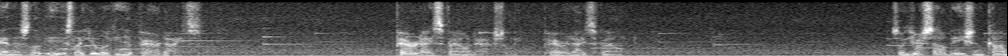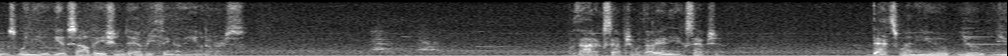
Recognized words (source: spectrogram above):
And it's, look, it's like you're looking at paradise. Paradise found, actually. Paradise found. So your salvation comes when you give salvation to everything in the universe. Without exception, without any exception. That's when you, you, you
